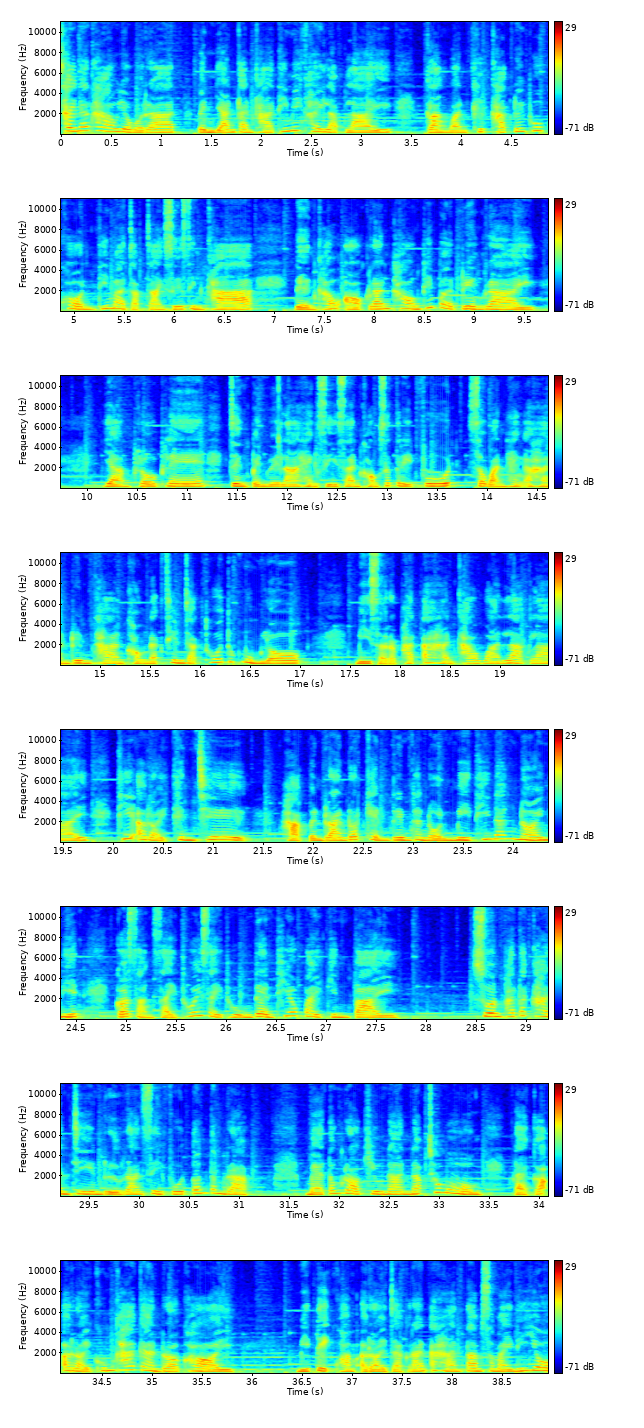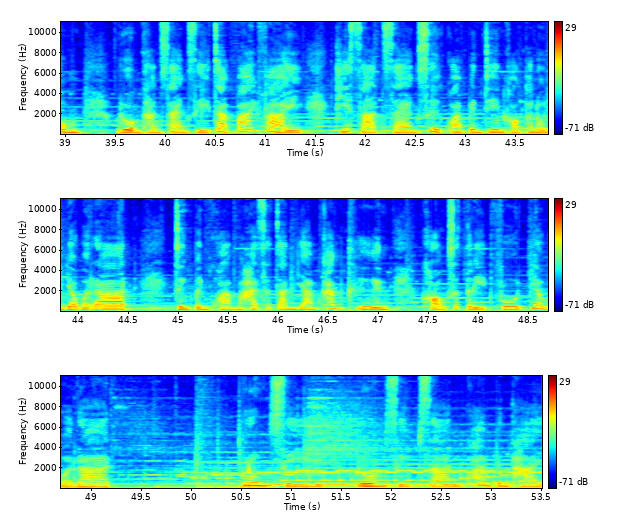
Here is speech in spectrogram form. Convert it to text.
ชัยนาทาวเยาวราช เป็นย่านการค้าที่ไม่เคยหลับไหล กลางวันคึกคักด้วยผู้คนที่มาจับจ่ายซื้อสินค้า เดินเข้าออกร้านทองที่เปิดเรียงราย ยามโพลเพลจึงเป็นเวลาแห่งสีสันของสตรีทฟู้ดสวรรค์แห่งอาหารริมทางของนักชิมจากทั่วทุกมุมโลก มีสารพัดอาหารข้าวหวานหลากหลาย ที่อร่อยขึ้นชื่อ หากเป็นร้านรถเข็นริมถนนมีที่นั่งน้อยนิด ก็สั่งใส่ถ้วยใส่ถุงเดินเที่ยวไปกินไป ส่วนพัตคารจีนหรือร้านซีฟู้ดต้นตำรับ แม้ต้องรอคิวนานนับชั่วโมง แต่ก็อร่อยคุ้มค่าการรอคอย มิติความอร่อยจากร้านอาหารตามสมัยนิยม รวมทั้งแสงสีจากป้ายไฟ ที่สาดแสงสื่อความเป็นจีนของถนนเยาวราช จึงเป็นความมหัศจรรย์ยามค่ำคืนของสตรีทฟู้ดเยาวราช กรุงศรีร่วมสืบสานความเป็นไทย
